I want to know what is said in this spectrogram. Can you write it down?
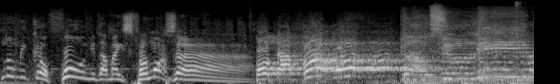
no microfone da mais famosa. Botafogo! Cláudio Lima!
